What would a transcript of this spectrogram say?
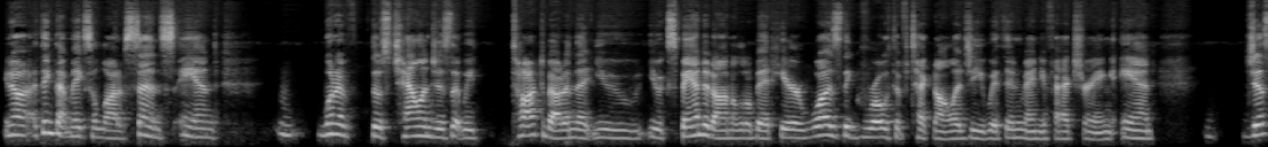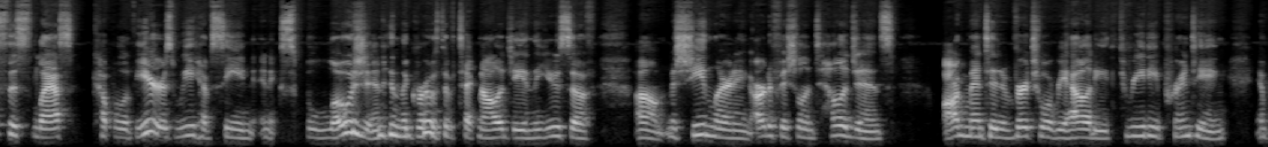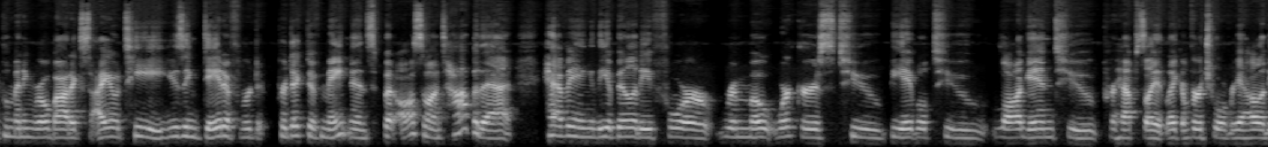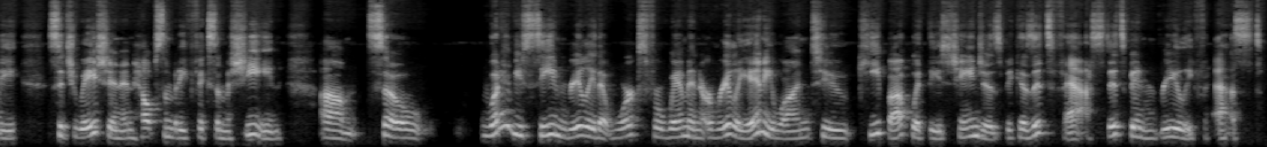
You know i think that makes a lot of sense and one of those challenges that we talked about and that you you expanded on a little bit here was the growth of technology within manufacturing and just this last couple of years, we have seen an explosion in the growth of technology and the use of um, machine learning, artificial intelligence, augmented virtual reality, 3D printing, implementing robotics, IoT, using data for predictive maintenance, but also on top of that, having the ability for remote workers to be able to log into perhaps like, like a virtual reality situation and help somebody fix a machine. Um, so what have you seen really that works for women or really anyone to keep up with these changes? Because it's fast. It's been really fast.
